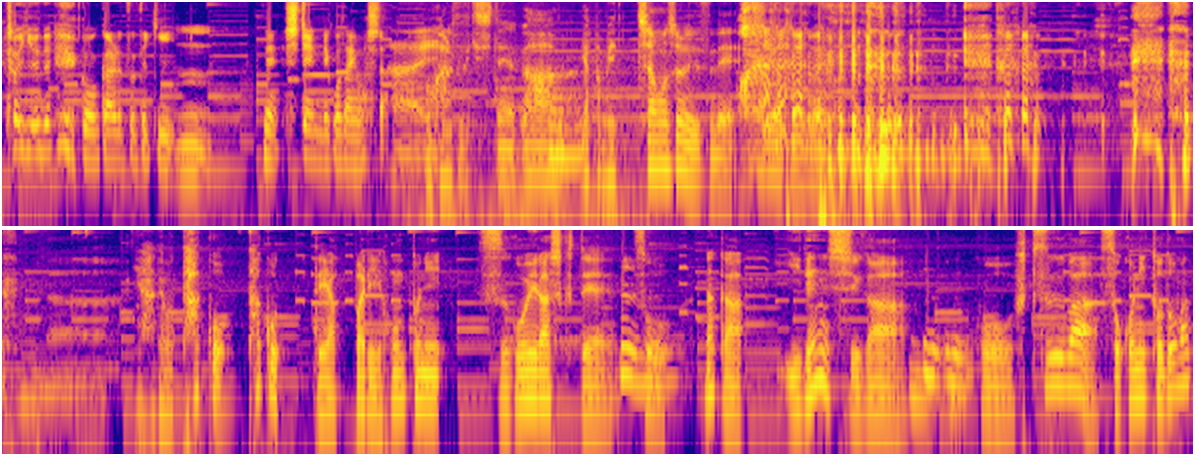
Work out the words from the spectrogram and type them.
というね、オカルト的、うん。ね、視点でございました。はい。オカルト的視点ああ、うんやっぱめっちゃ面白いですねありがとうございます いやでもタコタコってやっぱり本当にすごいらしくて、うんうんそうなんか遺伝子がうんうんうん。こう普通はそこにとどまっ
